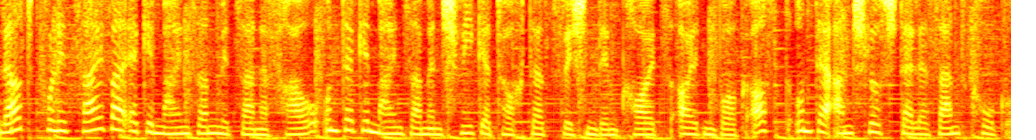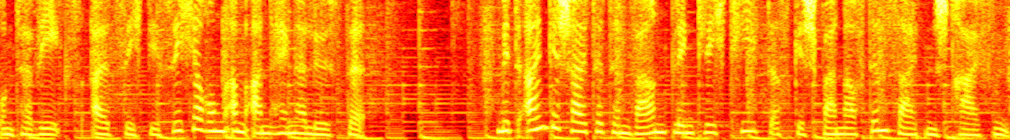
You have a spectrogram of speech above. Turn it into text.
Laut Polizei war er gemeinsam mit seiner Frau und der gemeinsamen Schwiegertochter zwischen dem Kreuz Oldenburg Ost und der Anschlussstelle Sandkrug unterwegs, als sich die Sicherung am Anhänger löste. Mit eingeschaltetem Warnblinklicht hielt das Gespann auf dem Seitenstreifen.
